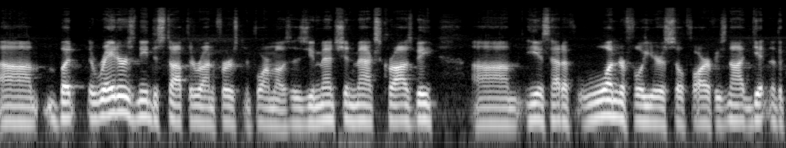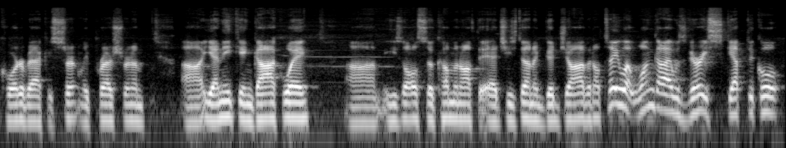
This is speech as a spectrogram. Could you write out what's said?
Um, but the Raiders need to stop the run first and foremost. As you mentioned, Maxx Crosby, um, he has had a wonderful year so far. If he's not getting to the quarterback, he's certainly pressuring him. Uh, Yannick Ngakoue. Um, he's also coming off the edge. He's done a good job. And I'll tell you what, one guy was very skeptical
